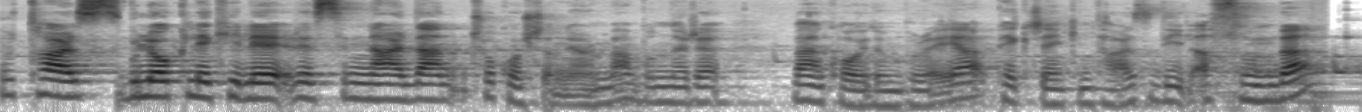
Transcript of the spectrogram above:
Bu tarz blok lekeli resimlerden çok hoşlanıyorum ben. Bunları ben koydum buraya. Pek Cenk'in tarzı değil aslında.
